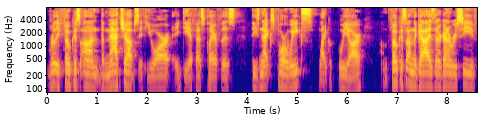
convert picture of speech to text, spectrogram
Really focus on the matchups. If you are a DFS player for this, these next four weeks, like we are, um, focus on the guys that are going to receive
